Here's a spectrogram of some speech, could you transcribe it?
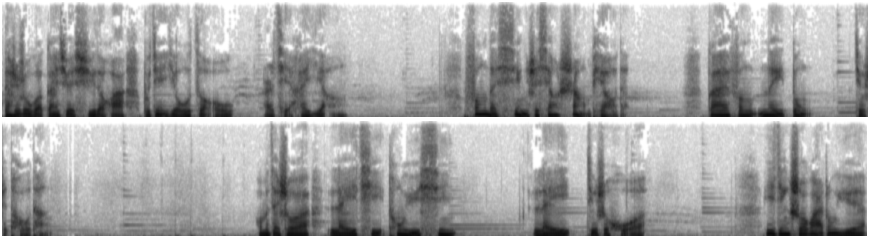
但是如果肝血虚的话，不仅游走，而且还痒。风的性是向上飘的，肝风内动，就是头疼。我们再说雷气通于心，雷就是火。易经说卦中曰：“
